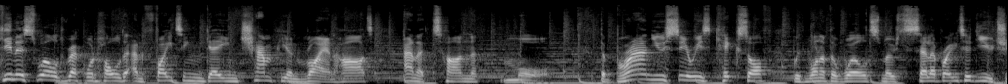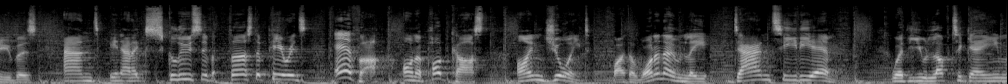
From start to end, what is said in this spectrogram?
Guinness World Record holder and fighting game champion Ryan Hart, and a ton more. The brand new series kicks off with one of the world's most celebrated YouTubers, and in an exclusive first appearance ever on a podcast, I'm joined by the one and only Dan TDM. Whether you love to game,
